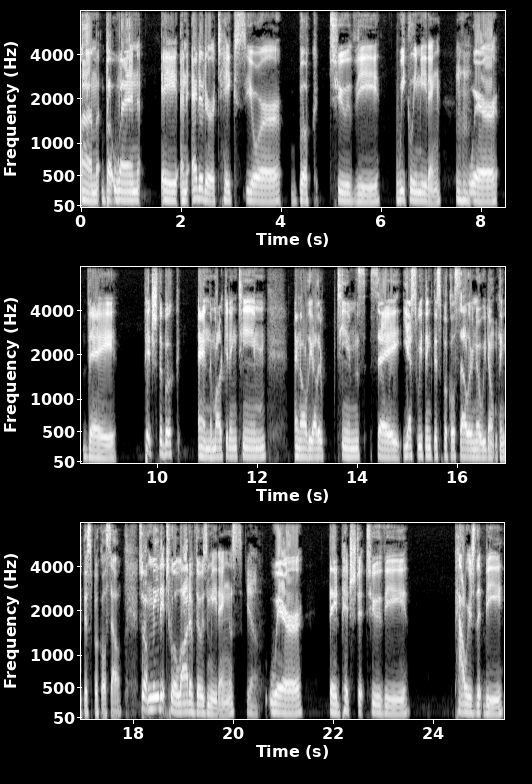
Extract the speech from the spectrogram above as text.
Um, but when a an editor takes your book to the weekly meeting mhm. where they pitch the book and the marketing team and all the other teams say, yes, we think this book will sell, or no, we don't think this book will sell. So it made it to a lot of those meetings Yeah. where they'd pitched it to the powers that be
